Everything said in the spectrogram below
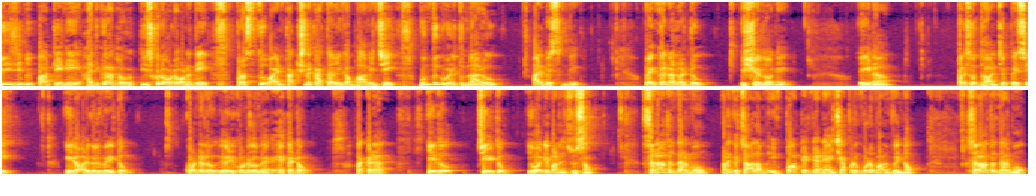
బీజేపీ పార్టీని అధికారంలో తీసుకురావడం అన్నది ప్రస్తుతం ఆయన తక్షణ కర్తవ్యంగా భావించి ముందుకు వెళుతున్నారు అనిపిస్తుంది. వెంకన్న లడ్డు విషయంలోనే ఈయన పరిశుద్ధం అని చెప్పేసి ఈయన అడుగులు వేయటం కొండలు ఏడు కొండలు ఎక్కటం అక్కడ ఏదో చేయటం ఇవన్నీ మనం చూసాం. సనాతన ధర్మం మనకు చాలా ఇంపార్టెంట్ అని ఆయన చెప్పడం కూడా మనం విన్నాం. సనాతన ధర్మం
